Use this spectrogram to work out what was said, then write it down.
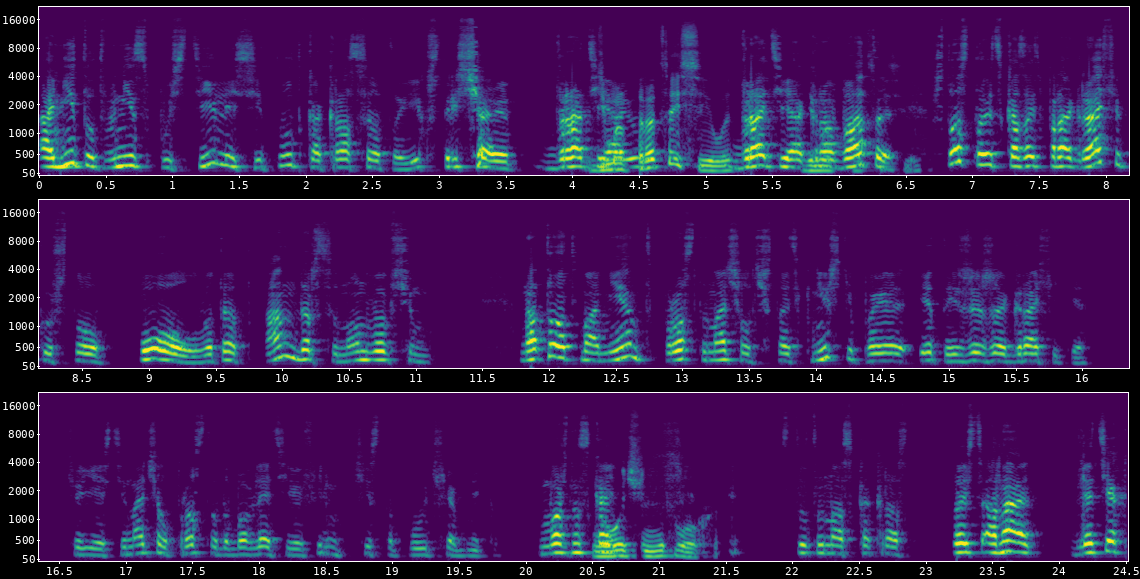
они тут вниз спустились, и тут как раз это, их встречают братья... Демонстрация силы. Братья-акробаты. Что стоит сказать про графику, что Пол, вот этот Андерсон, он, в общем, на тот момент просто начал читать книжки по этой ЖЖ графике что есть, и начал просто добавлять ее фильм чисто по учебникам. Можно ну, сказать... Ну, очень неплохо. Тут у нас как раз... То есть она для тех...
